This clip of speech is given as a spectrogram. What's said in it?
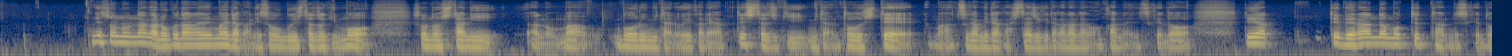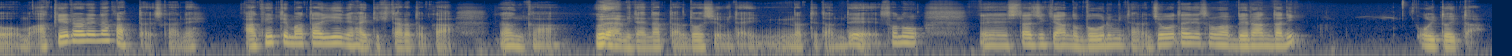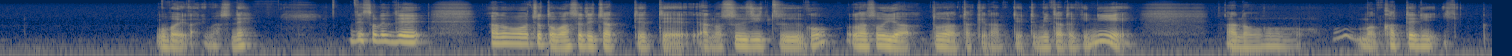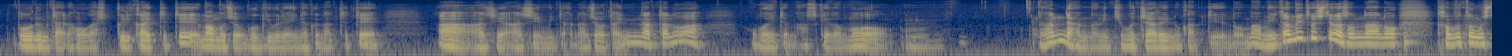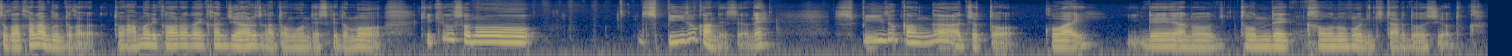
でそのなんか67年前だかに遭遇した時もその下にあのまあボールみたいな上からやって下敷きみたいなの通してまあ厚紙だか下敷きだかなんだか分かんないですけどでやってベランダ持ってったんですけどもう開けられなかったですからね開けてまた家に入ってきたらとかなんかうわみたいになったらどうしようみたいになってたんでそのえー、下敷きボールみたいな状態でそのままベランダに置いといた覚えがありますね。でそれであのちょっと忘れちゃっててあの数日後あそういやどうだったっけなって言って見た時にあの、まあ、勝手にボールみたいな方がひっくり返っててまあもちろんゴキブリはいなくなっててああ安心安心みたいな状態になったのは覚えてますけども、うん、なんであんなに気持ち悪いのかっていうの。まあ見た目としてはそんなあのカブトムシとかカナブンとかとあんまり変わらない感じはあるかと思うんですけども結局そのスピード感ですよね。スピード感がちょっと怖い。であの飛んで顔の方に来たらどうしようとか、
